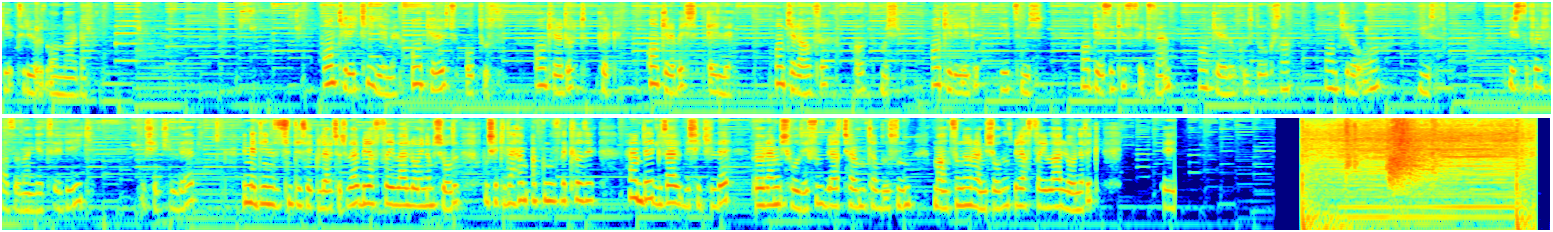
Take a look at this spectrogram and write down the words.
getiriyoruz onlardan. 10 kere 2 20. 10 kere 3 30. 10 kere 4 40. 10 kere 5 50. 10 kere 6 60. 10 kere 7 70. 10 kere 8 80. 10 kere 9 90. 10 kere 10 100. Bir sıfır fazladan getirdik. Bu şekilde. Dinlediğiniz için teşekkürler çocuklar. Biraz sayılarla oynamış olduk. Bu şekilde hem aklınızda kalacak hem de güzel bir şekilde öğrenmiş olacaksınız. Biraz çarpım tablosunun mantığını öğrenmiş oldunuz. Biraz sayılarla oynadık.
